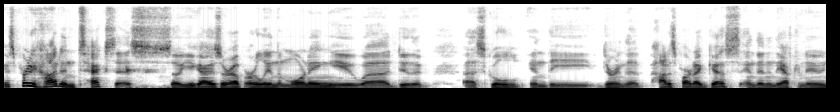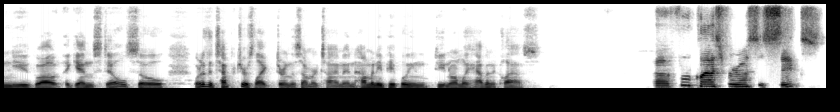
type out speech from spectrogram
It's pretty hot in Texas, so you guys are up early in the morning. You uh, do the uh, school in the during the hottest part, I guess, and then in the afternoon you go out again still. So, what are the temperatures like during the summertime, and how many people do you normally have in a class? Uh, full class for us is six,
